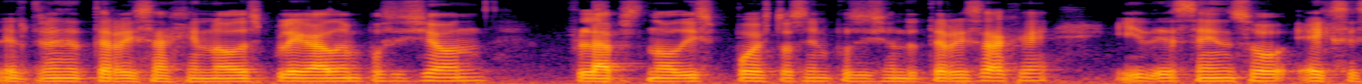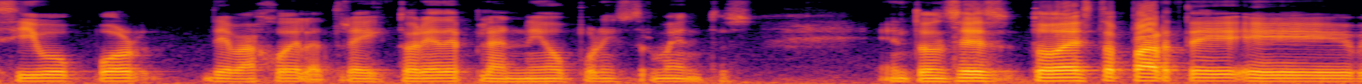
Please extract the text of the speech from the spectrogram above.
del tren de aterrizaje no desplegado en posición, flaps no dispuestos en posición de aterrizaje y descenso excesivo por debajo de la trayectoria de planeo por instrumentos. Entonces, toda esta parte eh,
